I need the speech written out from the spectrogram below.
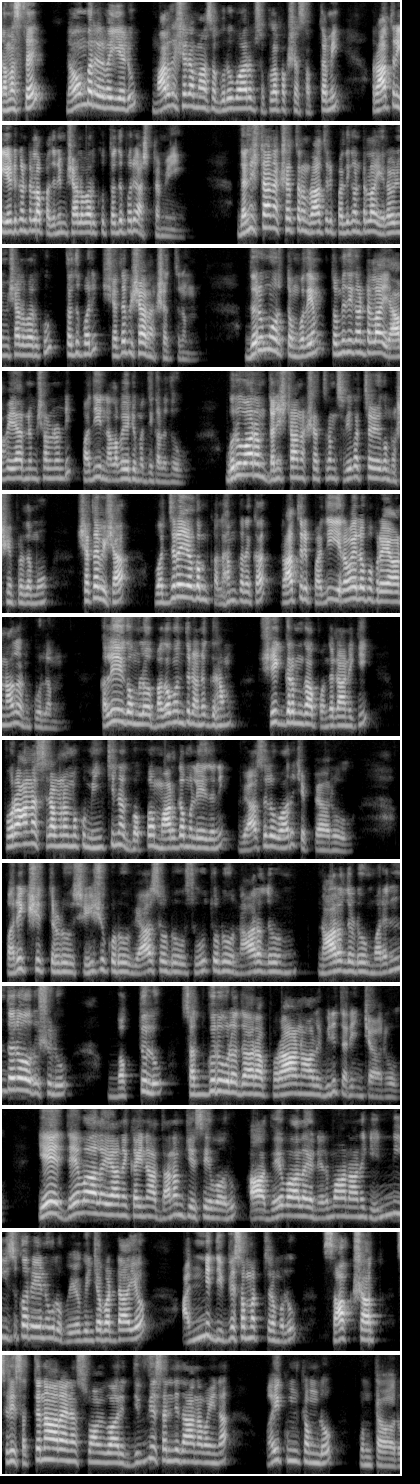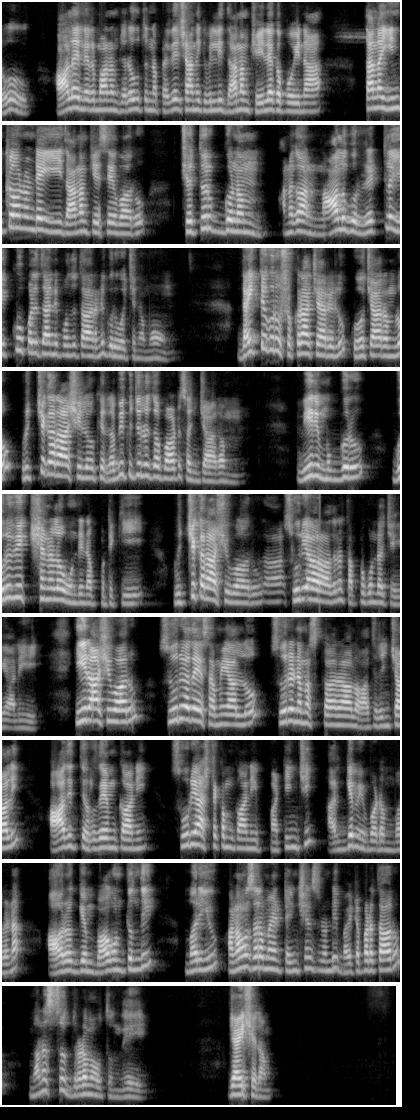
నమస్తే. నవంబర్ ఇరవై ఏడు మార్గశిర మాస గురువారం శుక్లపక్ష సప్తమి రాత్రి ఏడు గంటల పది నిమిషాల వరకు తదుపరి అష్టమి. ధనిష్టా నక్షత్రం రాత్రి పది గంటల ఇరవై నిమిషాల వరకు తదుపరి శతభిష నక్షత్రం. దుర్ముహూర్తం ఉదయం తొమ్మిది గంటల యాభై ఆరు నిమిషాల నుండి పది నలభై ఒకటి మధ్య కలదు. గురువారం ధనిష్టా నక్షత్రం శ్రీవత్సయోగం లక్ష్మీప్రదము శతవిష వజ్రయోగం కలహం కనుక రాత్రి పది ఇరవై లోపు ప్రయాణాలు అనుకూలం. కలియుగంలో భగవంతుని అనుగ్రహం శీఘ్రంగా పొందడానికి పురాణ శ్రవణముకు మించిన గొప్ప మార్గము లేదని వ్యాసులు వారు చెప్పారు. పరీక్షిత్రుడు శ్రీషుకుడు వ్యాసుడు సూతుడు నారదుడు నారదుడు మరెందరో ఋషులు భక్తులు సద్గురువుల ద్వారా పురాణాలు విని తరించారు. ఏ దేవాలయానికైనా దానం చేసేవారు ఆ దేవాలయ నిర్మాణానికి ఎన్ని ఇసుక రేణువులు ఉపయోగించబడ్డాయో అన్ని దివ్య సంవత్సరములు సాక్షాత్ శ్రీ సత్యనారాయణ స్వామి వారి దివ్య సన్నిధానమైన వైకుంఠంలో ఉంటారు ఆలయ నిర్మాణం జరుగుతున్న ప్రదేశానికి వెళ్ళి దానం చేయలేకపోయినా తన ఇంట్లో నుండే ఈ దానం చేసేవారు. చతుర్గుణం అనగా నాలుగు రెట్ల ఎక్కువ ఫలితాన్ని పొందుతారని గురువచనము. దైత్యగురు శుక్రాచార్యులు గోచారంలో వృశ్చిక రాశిలోకి రవికుజులతో పాటు సంచారం. వీరి ముగ్గురు గురువీక్షణలో ఉండినప్పటికీ వృశ్చిక రాశి వారు సూర్యారాధన తప్పకుండా చేయాలి. ఈ రాశి వారు సూర్యోదయ సమయాల్లో సూర్య నమస్కారాలు ఆచరించాలి. ఆదిత్య హృదయం కానీ సూర్యాష్టకం కానీ పఠించి అర్ఘ్యం ఇవ్వడం వలన ఆరోగ్యం బాగుంటుంది. మరియు అనవసరమైన టెన్షన్స్ నుండి బయటపడతారు. మనస్సు దృఢమవుతుంది. జై శ్రీరామ్.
